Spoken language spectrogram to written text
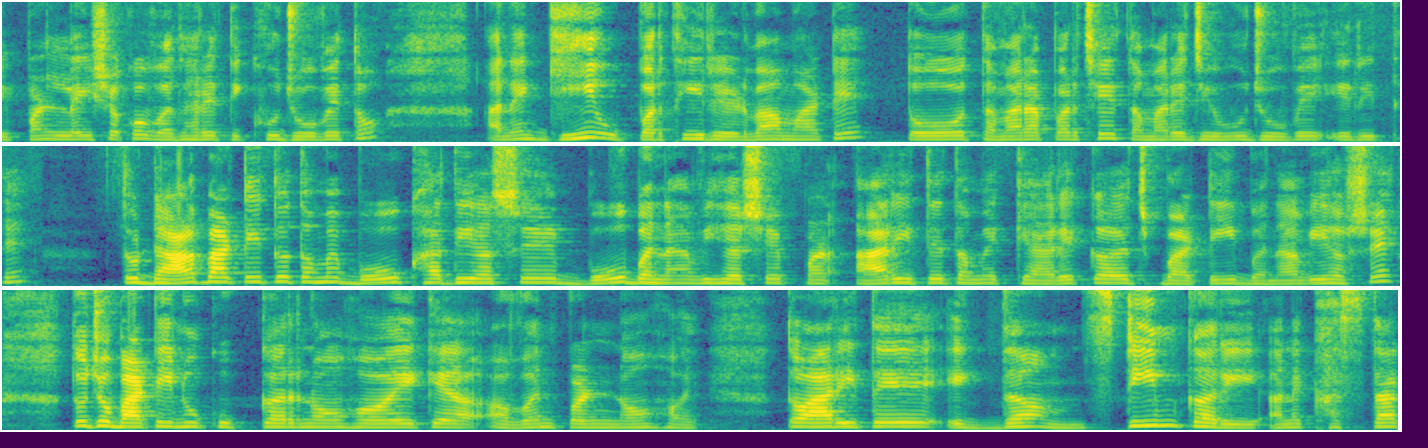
એ પણ લઈ શકો, વધારે તીખું જોવે તો. અને ઘી ઉપરથી રેડવા માટે તો તમારા પર છે, તમારે જેવું જોવે એ રીતે. તો દાળ બાટી તો તમે બહુ ખાધી હશે, બહુ બનાવી હશે, પણ આ રીતે તમે ક્યારેક જ બાટી બનાવી હશે. તો જો બાટીનું કુકર ન હોય કે અવન પણ ન હોય, તો આ રીતે એકદમ સ્ટીમ કરી અને ખસ્તા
